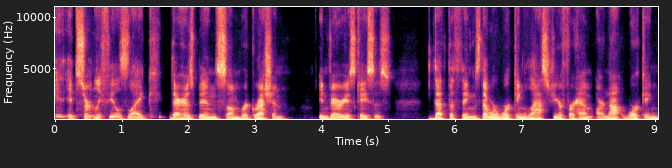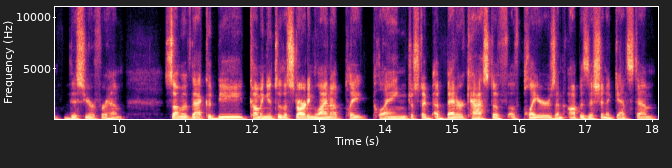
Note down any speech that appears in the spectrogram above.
it, it certainly feels like there has been some regression in various cases that the things that were working last year for him are not working this year for him. Some of that could be coming into the starting lineup, play, playing just a, a better cast of, of players and opposition against him,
